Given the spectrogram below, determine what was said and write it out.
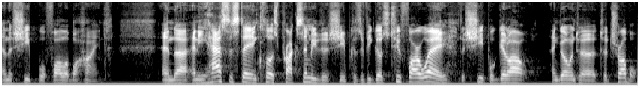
and the sheep will follow behind. And, uh, and he has to stay in close proximity to the sheep because if he goes too far away, the sheep will get out and go into to trouble.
